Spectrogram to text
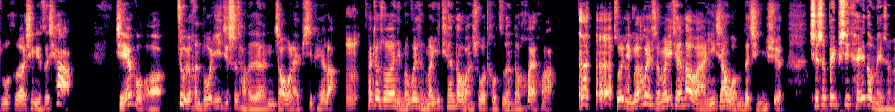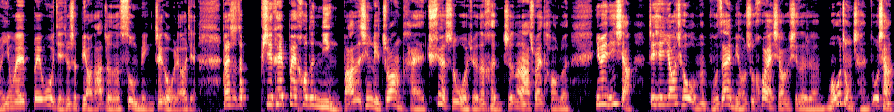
如何心理自洽。结果就有很多一级市场的人找我来 PK 了，嗯，他就说你们为什么一天到晚说投资人的坏话？所以你们为什么一天到晚影响我们的情绪？其实被 PK 都没什么，因为被误解就是表达者的宿命，这个我了解。但是这 PK 背后的拧巴的心理状态，确实我觉得很值得拿出来讨论。因为你想，这些要求我们不再描述坏消息的人，某种程度上，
